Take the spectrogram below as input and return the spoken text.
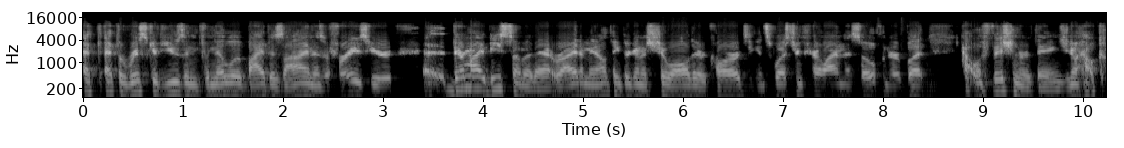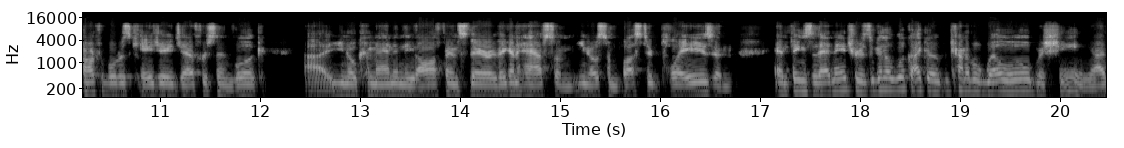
at, at the risk of using vanilla by design as a phrase here, uh, there might be some of that, right? I mean, I don't think they're going to show all their cards against Western Carolina this opener, but how efficient are things? You know, how comfortable does KJ Jefferson look? Uh, you know, commanding the offense there. They're going to have some, you know, some busted plays and and things of that nature. Is it going to look like a kind of a well-oiled machine? I,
